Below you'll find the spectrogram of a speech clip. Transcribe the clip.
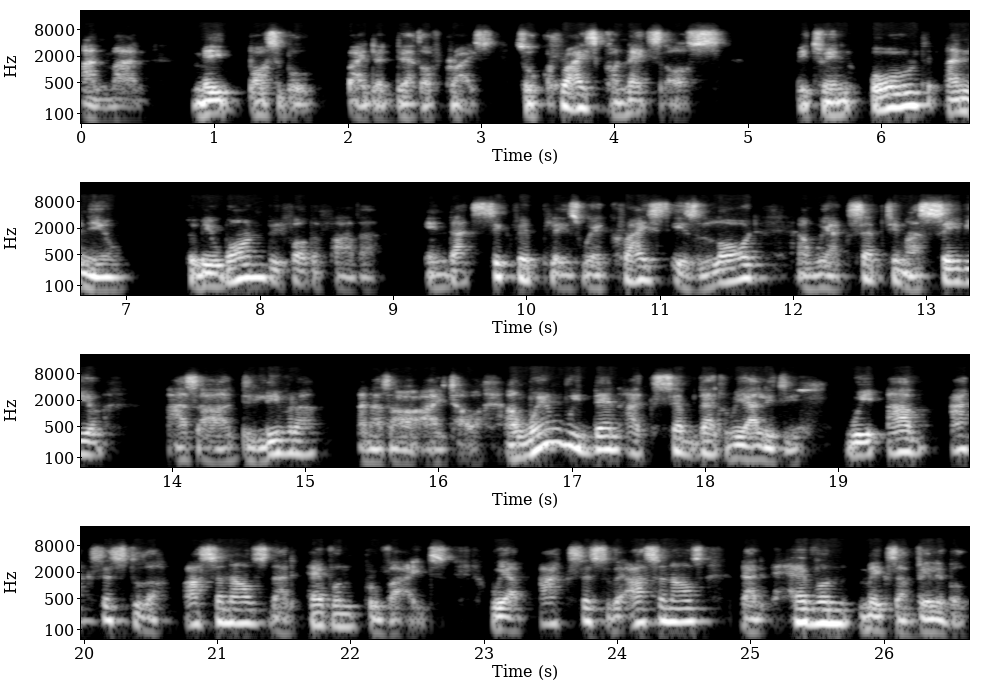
and man, made possible by the death of Christ. So Christ connects us between old and new to be one before the Father in that secret place where Christ is Lord and we accept Him as Savior, as our deliverer, and as our eye tower. And when we then accept that reality, we have access to the arsenals that heaven provides. We have access to the arsenals that heaven makes available.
